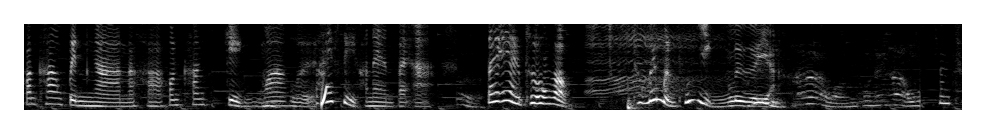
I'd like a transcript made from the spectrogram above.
ค่อนข้างเป็นงานนะคะ ค่อนข้างเก่งมากเลย ให้สี่คะแนนไปอะเออแต่เอกเธอแบบเธอไม่เหมือนผู้หญิงเลยอะห้าว่ะมีคนให้ห้าโอ้ฉันช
